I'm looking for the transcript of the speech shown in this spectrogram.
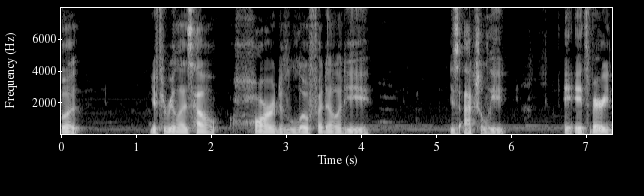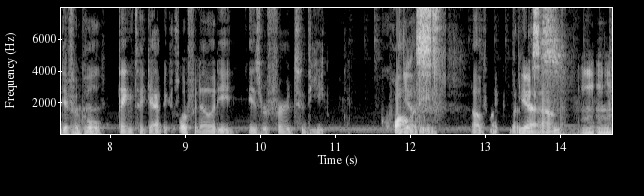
but you have to realize how hard low fidelity is actually it, it's very difficult thing to get because low fidelity is referred to the quality Yes. of like the, Yes. sound Mhm.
